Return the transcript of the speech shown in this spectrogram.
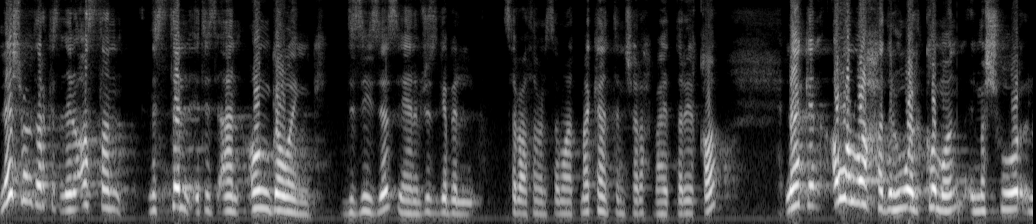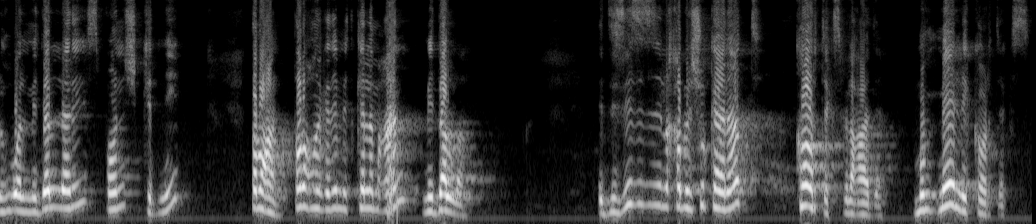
ليش ما بدي أركز؟ لأنه أصلا it is an ongoing diseases يعني بجوز قبل سبع ثمان سنوات ما كانت تنشرح بهي الطريقة. لكن أول واحد اللي هو ال common المشهور اللي هو ال medullary sponge kidney طبعا طبعا إحنا قاعدين بنتكلم عن medulla ال diseases اللي قبل شو كانت؟ cortex بالعادة. mainly cortex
